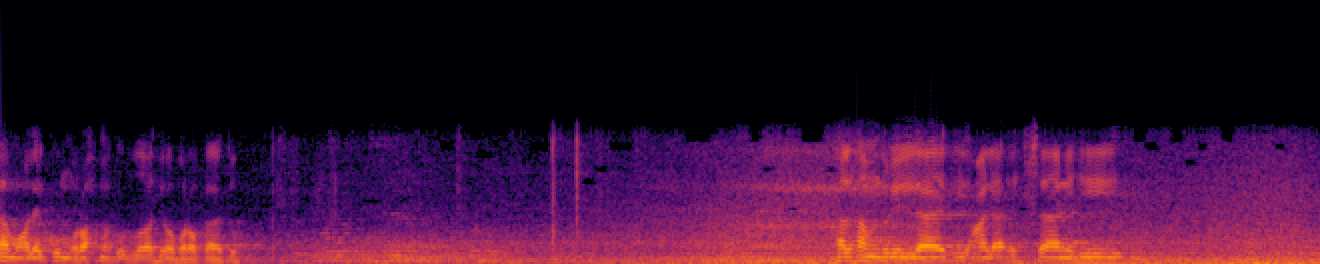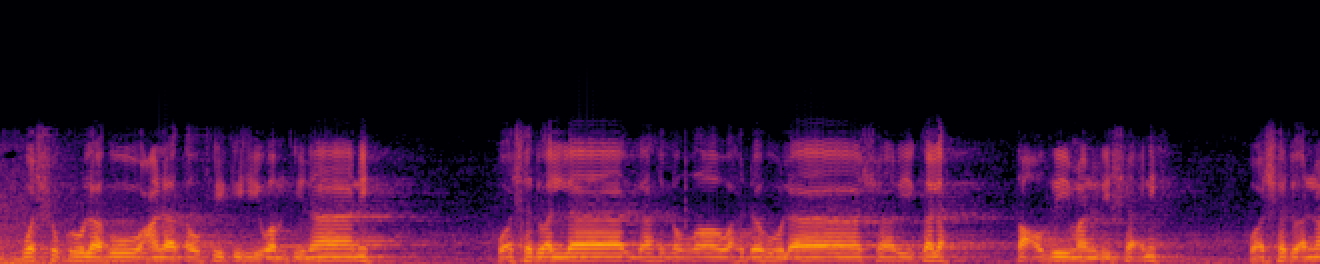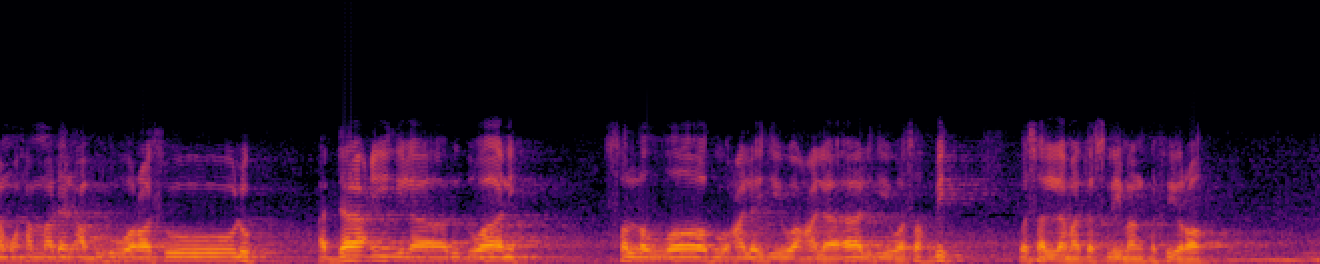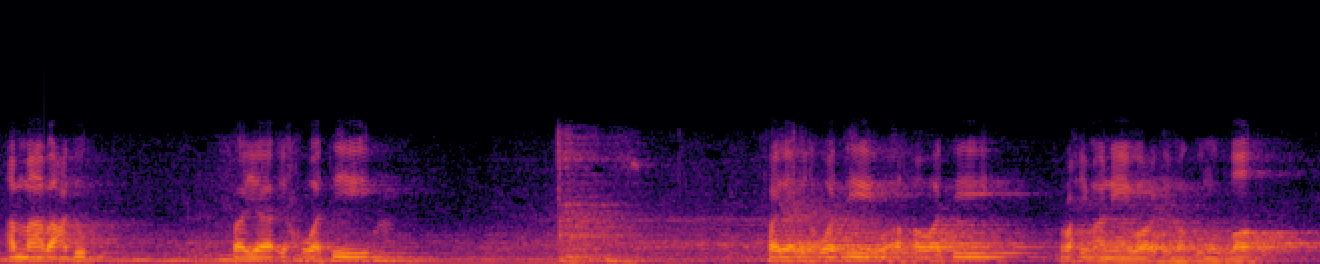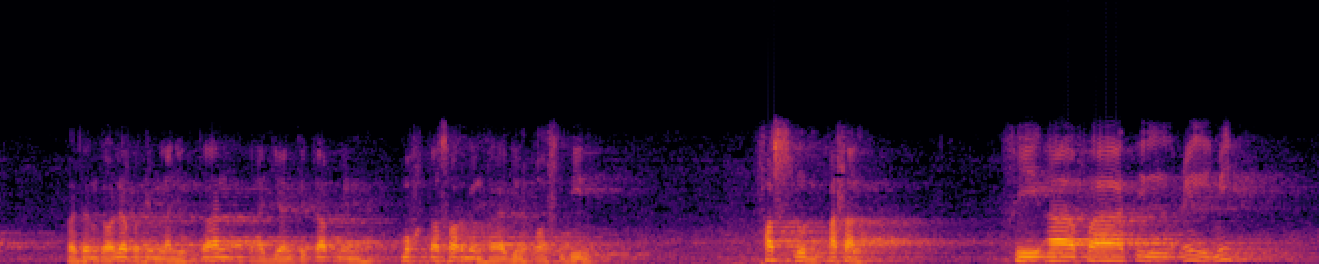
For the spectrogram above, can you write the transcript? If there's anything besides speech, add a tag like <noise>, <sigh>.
السلام عليكم ورحمة الله وبركاته. الحمد لله على إحسانه والشكر له على توفيقه وامتنانه وأشهد أن لا إله إلا الله وحده لا شريك له تعظيما لشأنه وأشهد أن محمدا عبده ورسوله. الداعي إلى رضوانه صلى الله عليه وعلى آله وصحبه وسلم تسليما كثيرا أما بعد فيا إخوتي فيا إخوتي وأخواتي rahimani wa rahimakumullah Pada kala pergi melanjutkan kajian kitab min Mukhtasar min Hajil Qasidin Faslun Fasal Fi afatil ilmi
